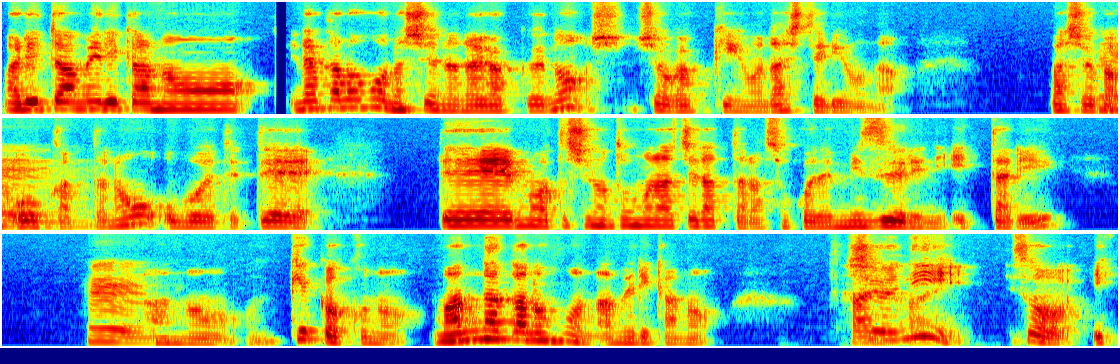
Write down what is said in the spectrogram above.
割とアメリカの田舎の方の州の大学の奨学金を出してるような場所が多かったのを覚えてて、で、まあ、私の友達だったらそこでミズーリに行ったり、うん、あの結構この真ん中の方のアメリカの週に、はいはい、そう行っ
